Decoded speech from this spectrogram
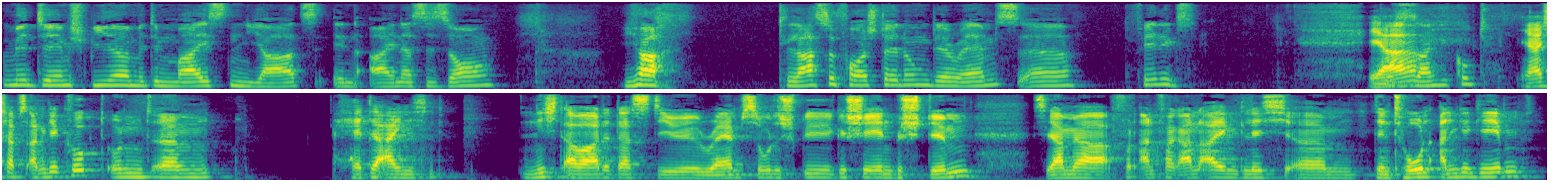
mit dem Spieler mit den meisten Yards in einer Saison. Ja, klasse Vorstellung der Rams. Äh, Felix, ja, hast du es angeguckt? Ja, ich habe es angeguckt und ähm, hätte eigentlich nicht erwartet, dass die Rams so das Spielgeschehen bestimmen. Sie haben ja von Anfang an eigentlich ähm, den Ton angegeben,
